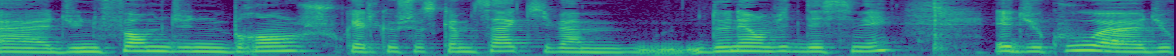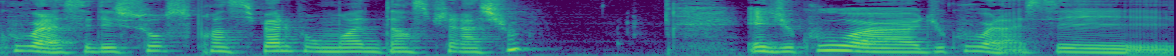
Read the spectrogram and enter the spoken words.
euh, d'une forme d'une branche ou quelque chose comme ça qui va me donner envie de dessiner. Et du coup, euh, du coup voilà, c'est des sources principales pour moi d'inspiration. Et du coup, euh, du coup voilà, c'est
